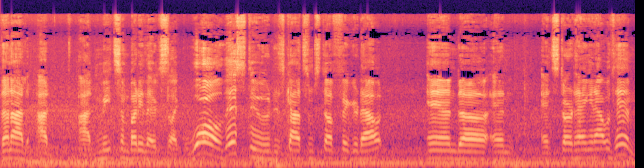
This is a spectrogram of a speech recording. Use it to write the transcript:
then I'd I'd I'd meet somebody that's like, whoa, this dude has got some stuff figured out, and uh, and and start hanging out with him,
